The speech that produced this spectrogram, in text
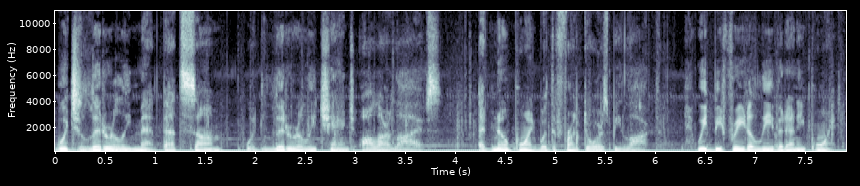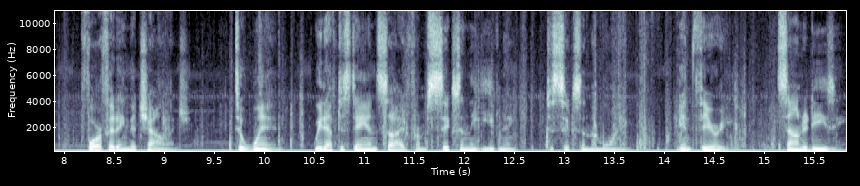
which literally meant that sum would literally change all our lives. At no point would the front doors be locked. We'd be free to leave at any point, forfeiting the challenge. To win, we'd have to stay inside from 6 in the evening to 6 in the morning. In theory, it sounded easy,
